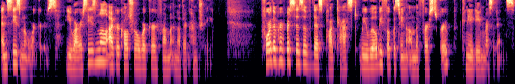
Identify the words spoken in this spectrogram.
and seasonal workers. You are a seasonal agricultural worker from another country. For the purposes of this podcast, we will be focusing on the first group, Canadian residents.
